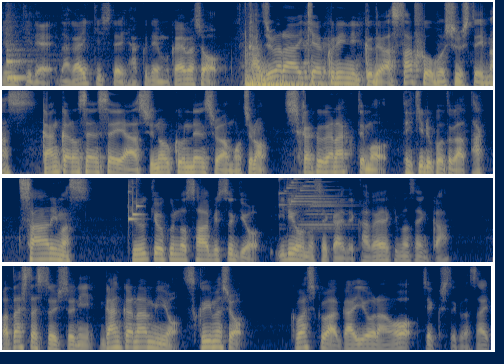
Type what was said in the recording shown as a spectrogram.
元気で長生きして100年迎えましょう。梶原アイケアクリニックではスタッフを募集しています。眼科の先生や首脳訓練士はもちろん資格がなくてもできることがたくさんあります。究極のサービス業医療の世界で輝きませんか？私たちと一緒に眼科難民を救いましょう。詳しくは概要欄をチェックしてください。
